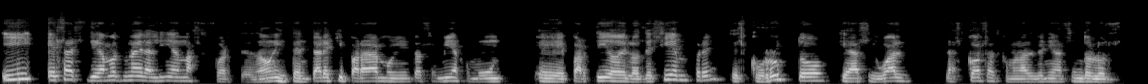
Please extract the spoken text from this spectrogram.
Y esa es, digamos, una de las líneas más fuertes, ¿no? Intentar equiparar al Movimiento Semilla como un eh, partido de los de siempre, que es corrupto, que hace igual las cosas como las venían haciendo los,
